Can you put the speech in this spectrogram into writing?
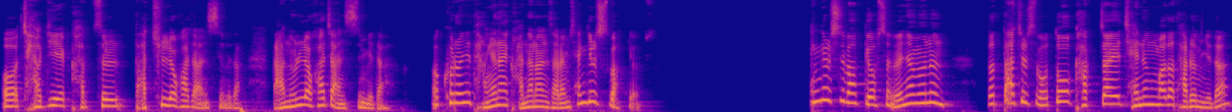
어, 자기의 값을 낮추려고 하지 않습니다. 나누려고 하지 않습니다. 어, 그러니 당연히 가난한 사람이 생길 수밖에 없어요. 생길 수밖에 없어요. 왜냐면은 또 따질 수 없고 또 각자의 재능마다 다릅니다.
